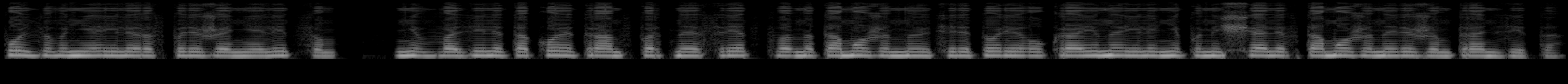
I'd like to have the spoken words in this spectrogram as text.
пользование или распоряжение лицам, не ввозили такое транспортное средство на таможенную территорию Украины или не помещали в таможенный режим транзита.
